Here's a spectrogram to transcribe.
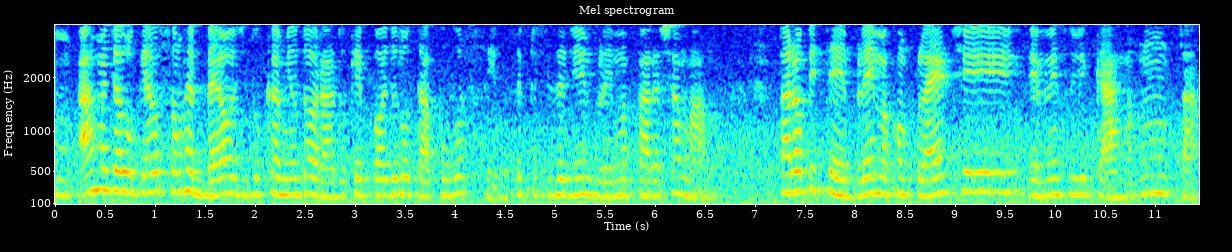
Hum, Armas de aluguel são rebeldes do caminho dourado que pode lutar por você. Você precisa de emblema para chamá-lo. Para obter emblema, complete evento de karma. Hum, tá.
